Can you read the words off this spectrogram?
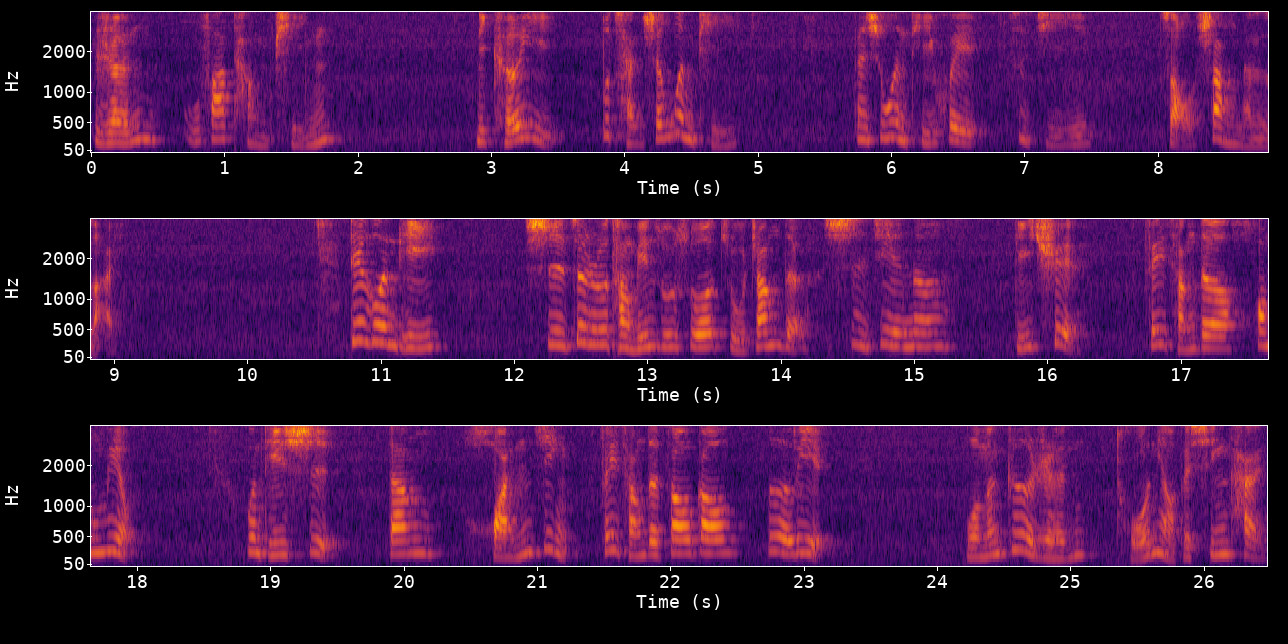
人无法躺平。你可以不产生问题，但是问题会自己找上门来。第二个问题是，正如躺平族所主张的，世界呢，的确非常的荒谬。问题是，当环境非常的糟糕恶劣，我们个人鸵鸟的心态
